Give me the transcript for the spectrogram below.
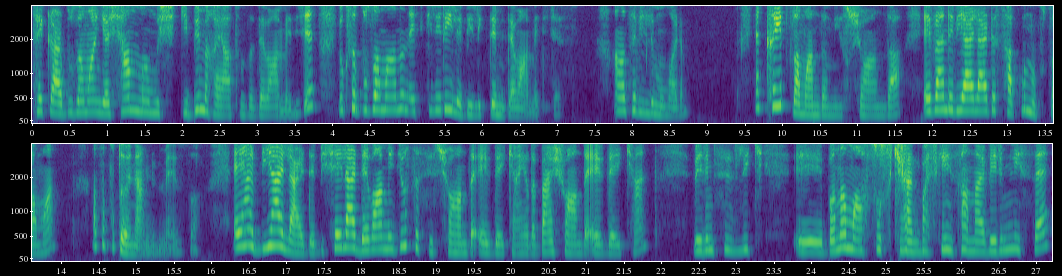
tekrar bu zaman yaşanmamış gibi mi hayatımıza devam edeceğiz? Yoksa bu zamanın etkileriyle birlikte mi devam edeceğiz? Anlatabildim umarım. Ya kayıp zamanda mıyız şu anda? Evrende bir yerlerde saklı mı bu zaman? Aslında bu da önemli bir mevzu. Eğer bir yerlerde bir şeyler devam ediyorsa siz şu anda evdeyken ya da ben şu anda evdeyken verimsizlik e, bana mahsusken başka insanlar verimliyse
